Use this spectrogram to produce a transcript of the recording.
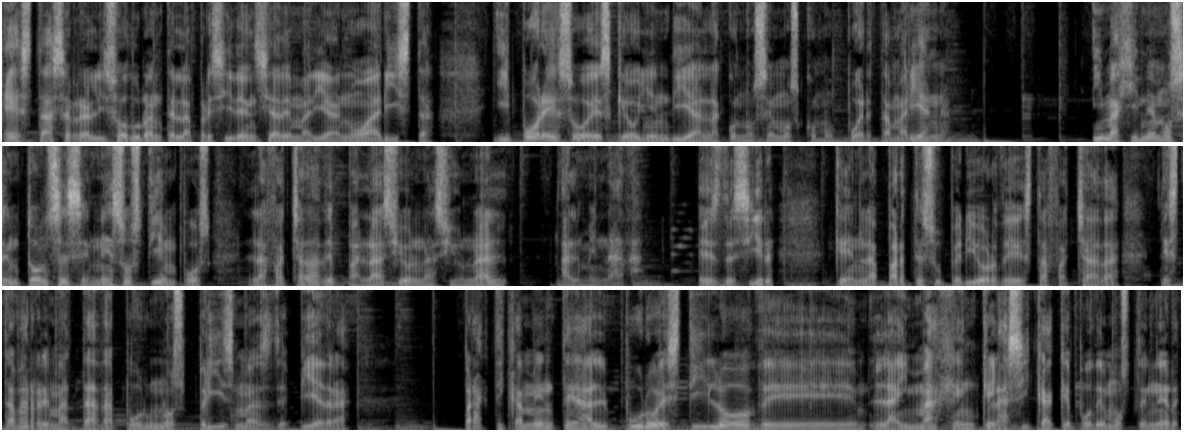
esta se realizó durante la presidencia de Mariano Arista y por eso es que hoy en día la conocemos como Puerta Mariana. Imaginemos entonces en esos tiempos la fachada de Palacio Nacional Almenada. Es decir, que en la parte superior de esta fachada estaba rematada por unos prismas de piedra prácticamente al puro estilo de la imagen clásica que podemos tener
